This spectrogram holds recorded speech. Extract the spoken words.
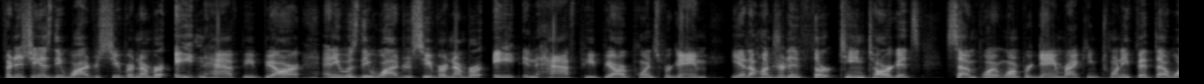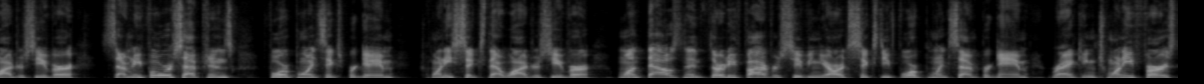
finishing as the wide receiver number 8.5 PPR, and he was the wide receiver number 8.5 PPR points per game. He had 113 targets, 7.1 per game, ranking 25th at wide receiver, 74 receptions, 4.6 per game, 26th at wide receiver, 1,035 receiving yards, 64.7 per game, ranking 21st,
